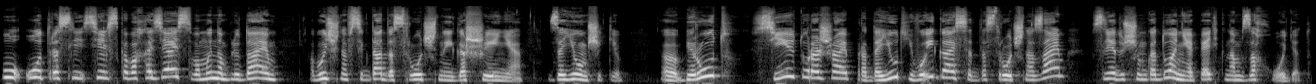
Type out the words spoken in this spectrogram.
по отрасли сельского хозяйства мы наблюдаем обычно всегда досрочные гашения. Заемщики э, берут сеют урожай, продают его и гасят досрочно займ. В следующем году они опять к нам заходят.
